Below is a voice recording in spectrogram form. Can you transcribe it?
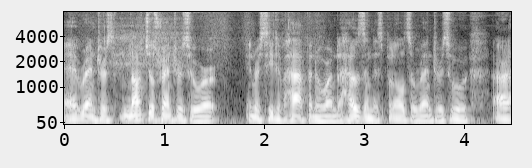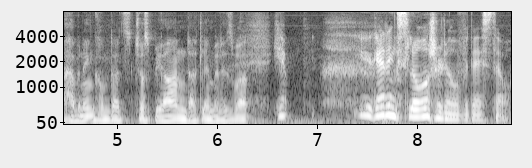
uh, renters, not just renters who are in receipt of HAP and who are under housing list, but also renters who are, have an income that's just beyond that limit as well. Yep. You're getting slaughtered over this, though.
